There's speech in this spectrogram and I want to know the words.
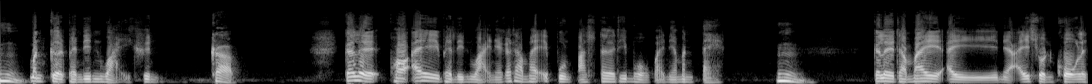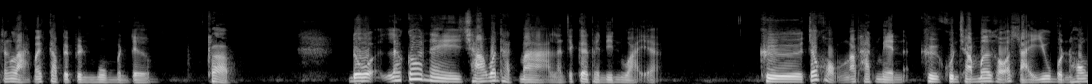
อืมมันเกิดแผ่นดินไหวขึ้น ครับ ก็เลย พอไอ้แผ่นดินไหวเนี่ยก็ทำให้ไอ้ปูนปลาสเตอร์ที่โบกไว้เนี่ยมันแตก อืมก็เลยทำให้ไอ้เนี่ย ไอ้ส่วนโค้งอะไรทั้งหลายมันกลับไปเป็นมุมเหมือนเดิม ครับ โดยแล้วก็ในเช้าวันถัดมาหลังจากเกิดแผ่นดินไหวอะคือเจ้าของอพาร์ตเมนต์อะคือคุณชัมเมอร์เขาอาศัยอยู่บนห้อง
